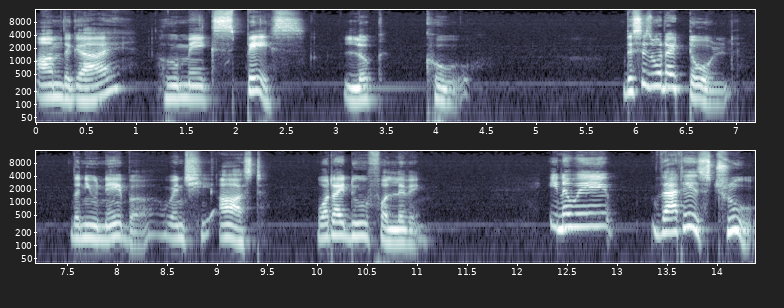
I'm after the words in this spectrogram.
I'm the guy who makes space look cool. This is what I told the new neighbor when she asked what I do for living. In a way, that is true.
